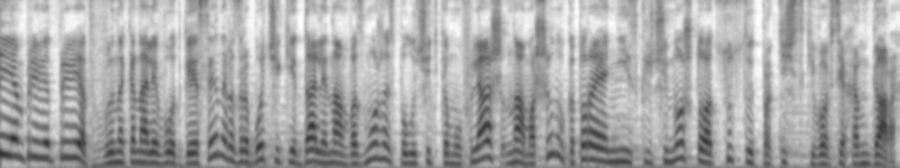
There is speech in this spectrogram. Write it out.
Всем привет-привет! Вы на канале Вот ГСН разработчики дали нам возможность получить камуфляж на машину, которая не исключено, что отсутствует практически во всех ангарах.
